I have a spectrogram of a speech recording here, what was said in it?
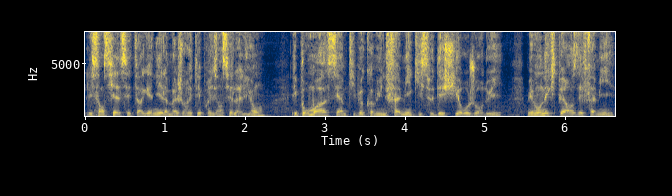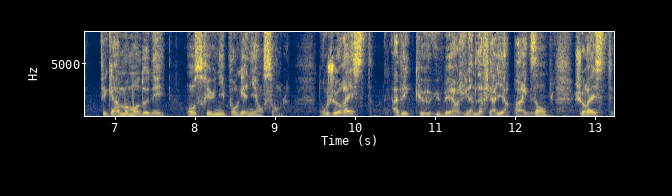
L'essentiel, c'est de faire gagner la majorité présidentielle à Lyon. Et pour moi, c'est un petit peu comme une famille qui se déchire aujourd'hui. Mais mon expérience des familles fait qu'à un moment donné, on se réunit pour gagner ensemble. Donc je reste avec euh, Hubert Julien de la Ferrière par exemple, je reste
